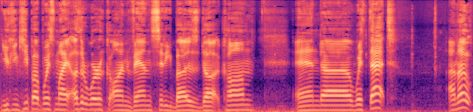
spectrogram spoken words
you can keep up with my other work on vancitybuzz.com. And uh, with that, I'm out.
